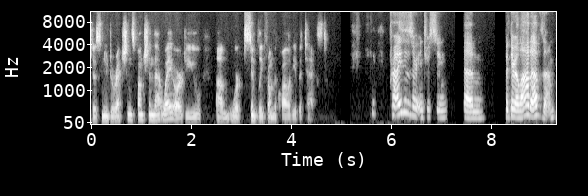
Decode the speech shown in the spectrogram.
Does New Directions function that way or do you um, work simply from the quality of the text? prizes are interesting, um, but there are a lot of them.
